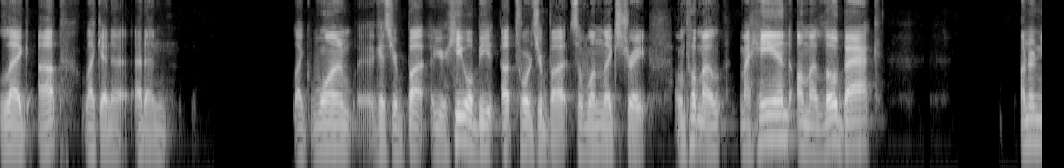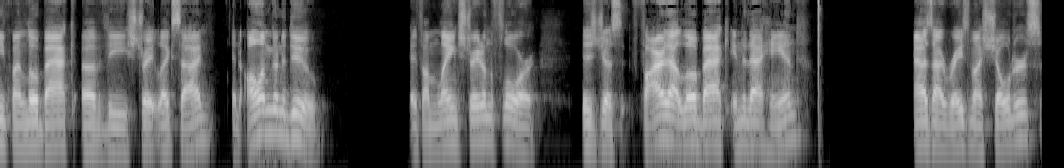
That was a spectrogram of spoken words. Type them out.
leg up, like at, a, at an like one i guess your butt your heel will be up towards your butt so one leg straight i'm gonna put my my hand on my low back underneath my low back of the straight leg side and all i'm gonna do if i'm laying straight on the floor is just fire that low back into that hand as i raise my shoulders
